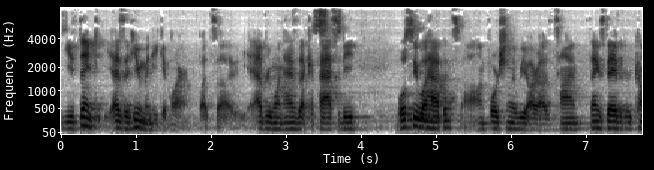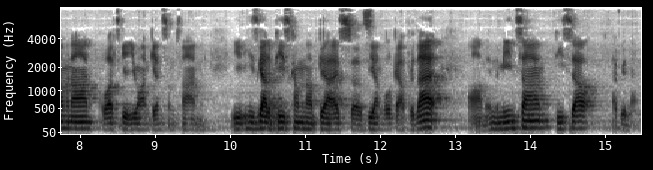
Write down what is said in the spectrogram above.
you think as a human he can learn, but uh, everyone has that capacity. We'll see what happens. Uh, unfortunately, we are out of time. Thanks, David, for coming on. I'd love to get you on again sometime. He's got a piece coming up, guys, so be on the lookout for that. Um, in the meantime, peace out. Have a good night.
